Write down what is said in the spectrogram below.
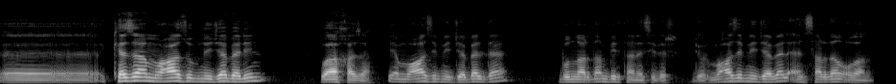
Ee, Keza Muaz ibn Cebel'in ve ahaza. Ya Muaz ibn Cebel de bunlardan bir tanesidir diyor. Muaz ibn Cebel ensardan olan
